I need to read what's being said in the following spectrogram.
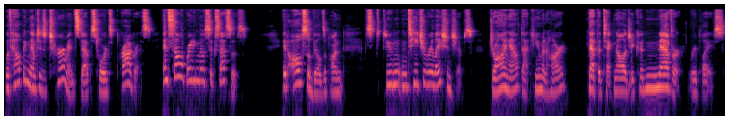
with helping them to determine steps towards progress and celebrating those successes. It also builds upon student and teacher relationships, drawing out that human heart that the technology could never replace.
